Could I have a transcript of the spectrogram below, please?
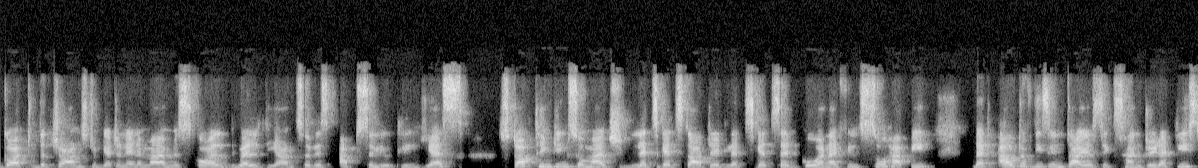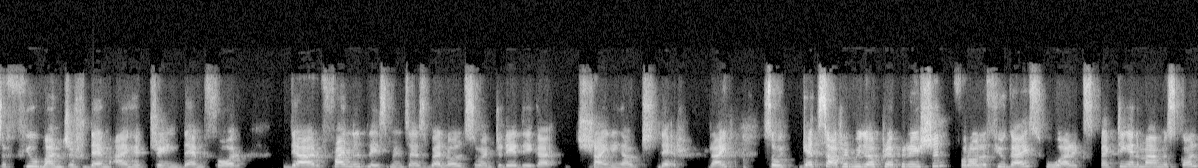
got the chance to get an NMIMS call? Well, the answer is absolutely yes stop thinking so much. Let's get started. Let's get set. Go. And i feel so happy that out of these entire 600 at least a few bunch of them i had trained them for their final placements as well also. And today they got shining out there right? So get started with your preparation for all of you guys who are expecting an NMIMS call.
